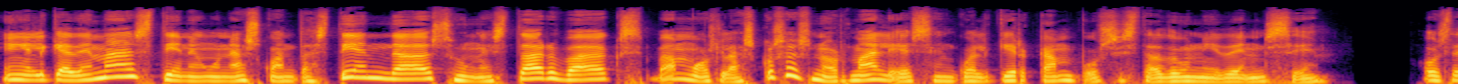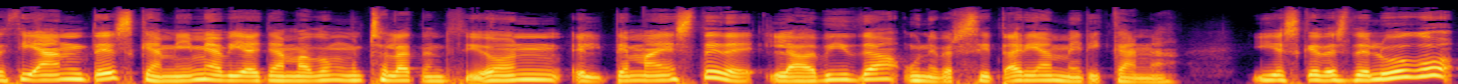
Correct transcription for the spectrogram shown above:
en el que además tienen unas cuantas tiendas, un Starbucks, vamos, las cosas normales en cualquier campus estadounidense. Os decía antes que a mí me había llamado mucho la atención el tema este de la vida universitaria americana. Y es que desde luego,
